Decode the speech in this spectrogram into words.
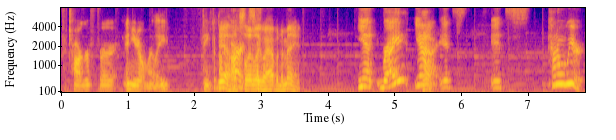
photographer and you don't really think about yeah, art. that's literally like- what happened to me. yeah, right? Yeah, it's it's kind of weird.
